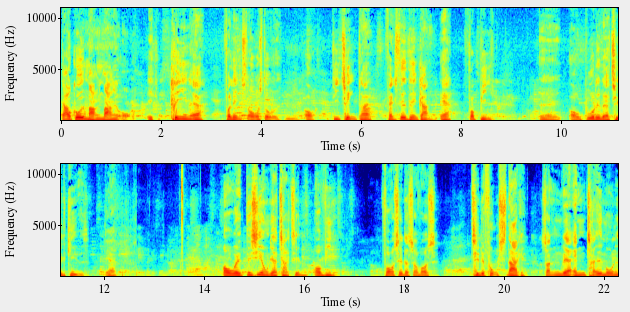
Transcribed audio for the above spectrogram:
Der er jo gået mange, mange år. Ikke? Krigen er for længst overstået. Mm. Og de ting, der fandt sted dengang, er forbi øh, og burde være tilgivet. Ja. Og øh, det siger hun ja tak til, og vi fortsætter så vores telefonsnakke. Sådan hver anden, tredje måned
